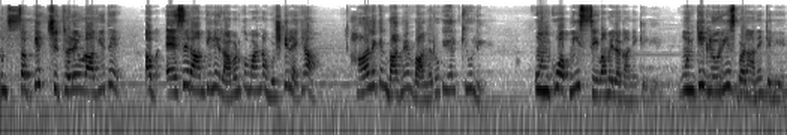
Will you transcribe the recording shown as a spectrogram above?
उन सबके चिथड़े उड़ा दिए थे। अब ऐसे राम के लिए रावण को मारना मुश्किल है क्या? हाँ लेकिन बाद में वानरों की हेल्प क्यों ली? उनको अपनी सेवा में लगाने के लिए उनकी ग्लोरीज बढ़ाने के लिए।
